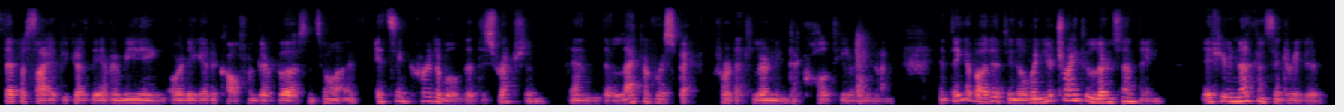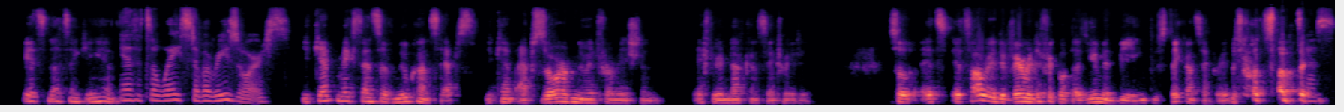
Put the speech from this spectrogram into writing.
step aside because they have a meeting or they get a call from their boss and so on. It's incredible the disruption and the lack of respect for that learning, that quality learning time. And think about it, you know, when you're trying to learn something, if you're not concentrated, it's not sinking in. Yes, it's a waste of a resource. You can't make sense of new concepts. You can't absorb new information if you're not concentrated. So it's it's already very difficult as human being to stay concentrated on something yes.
